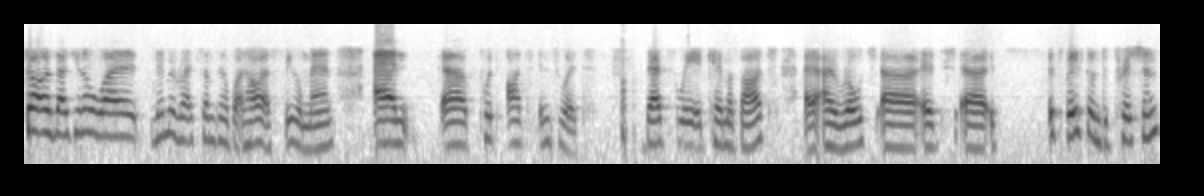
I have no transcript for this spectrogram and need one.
So I was like, you know what? Let me write something about how I feel, man, and uh, put art into it. That's where it came about. I, I wrote uh, it. Uh, it's it's based on depression,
